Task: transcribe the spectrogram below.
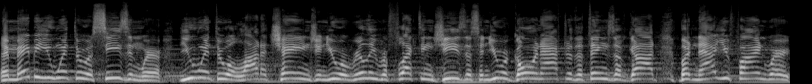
And maybe you went through a season where you went through a lot of change and you were really reflecting Jesus and you were going after the things of God, but now you find where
